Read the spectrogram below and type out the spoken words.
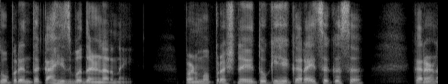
तोपर्यंत काहीच बदलणार नाही. पण मग प्रश्न येतो की हे करायचं कसं? कारण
